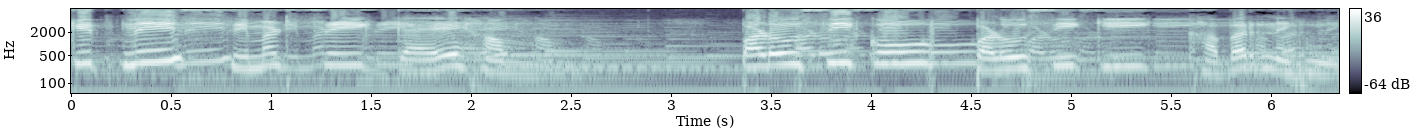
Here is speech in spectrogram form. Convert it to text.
कितने सिमट से गए हम? पड़ोसी को पड़ोसी की खबर नहीं।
